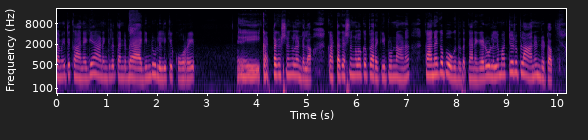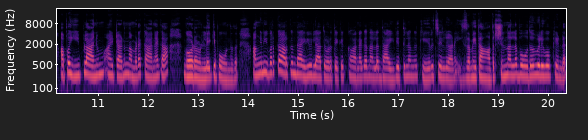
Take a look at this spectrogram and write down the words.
സമയത്ത് കനകയാണെങ്കിൽ തന്റെ ബാഗിന്റെ ഉള്ളിലേക്ക് കുറേ ഈ കട്ട കഷ്ണങ്ങളുണ്ടല്ലോ കട്ട കഷ്ണങ്ങളൊക്കെ പിറക്കിയിട്ടുകൊണ്ടാണ് കനക പോകുന്നത്. കനകയുടെ ഉള്ളിൽ മറ്റൊരു പ്ലാൻ ഉണ്ട് കേട്ടോ അപ്പോൾ ഈ പ്ലാനും ആയിട്ടാണ് നമ്മുടെ കനക ഗോഡൗണിലേക്ക് പോകുന്നത്. അങ്ങനെ ഇവർക്ക് ആർക്കും ധൈര്യം ഇല്ലാത്തടത്തേക്ക് കനക നല്ല ധൈര്യത്തിൽ അങ്ങ് കയറി ചെല്ലുകയാണ്. ഈ സമയത്ത് ആദർശന് നല്ല ബോധവും വെളിവൊക്കെ ഉണ്ട്.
